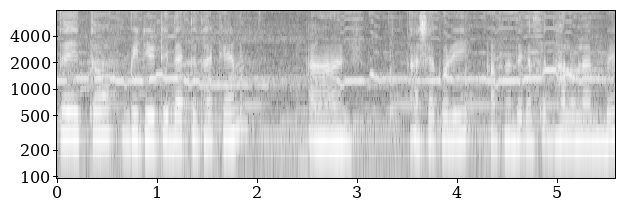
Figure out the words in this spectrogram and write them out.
তো এই তো ভিডিওটি দেখতে থাকেন, আর আশা করি আপনাদের কাছে ভালো লাগবে।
